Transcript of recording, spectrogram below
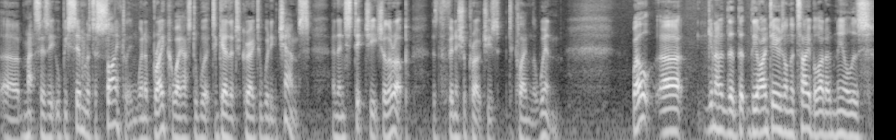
Uh, Matt says it will be similar to cycling when a breakaway has to work together to create a winning chance and then stitch each other up as the finish approaches to claim the win. Well, uh, you know, the, the, the idea is on the table. I know Neil is.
